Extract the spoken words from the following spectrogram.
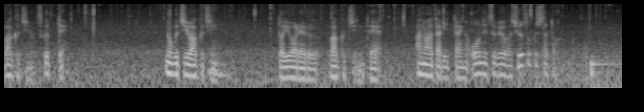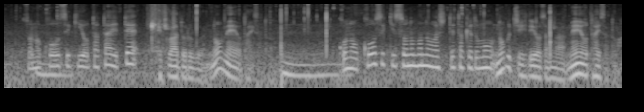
ワクチンを作って野口ワクチンと言われるワクチンであの辺り一帯の黄熱病が収束したと。その功績をたたえてエクアドル軍の名誉大佐と。この功績そのものは知ってたけども野口英世さんが名誉大佐とは。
